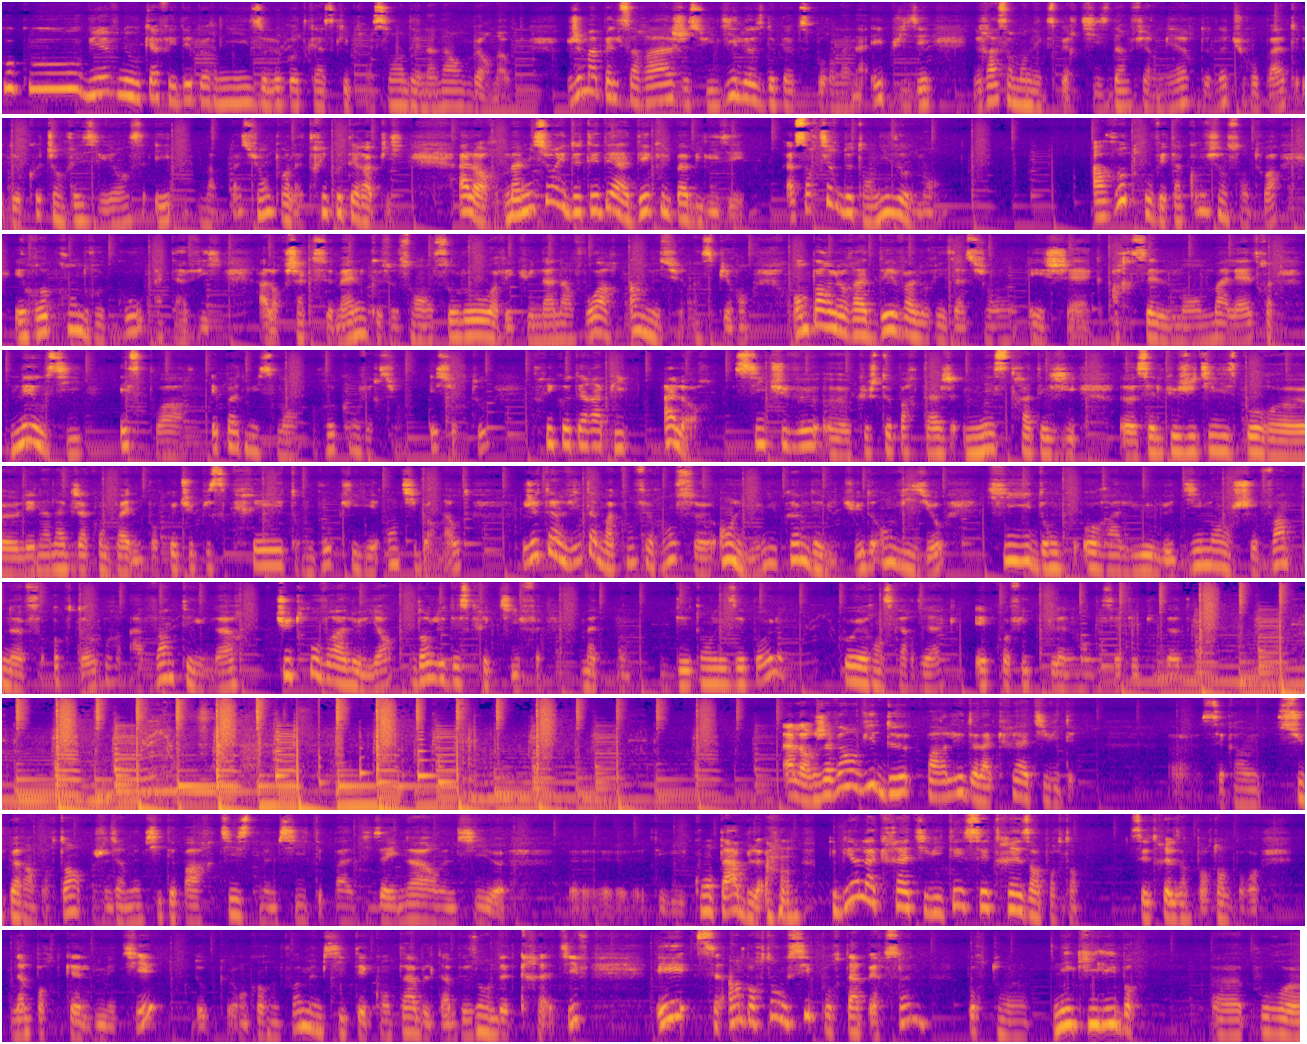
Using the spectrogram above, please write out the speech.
Coucou, bienvenue au Café des Burnies, le podcast qui prend soin des nanas en burn-out. Je m'appelle Sarah, je suis dealeuse de PEPS pour nanas épuisées grâce à mon expertise d'infirmière, de naturopathe, de coach en résilience et ma passion pour la trichothérapie. Alors, ma mission est de t'aider à déculpabiliser, à sortir de ton isolement à retrouver ta confiance en toi et reprendre goût à ta vie. Alors chaque semaine, que ce soit en solo avec une nana, voire un monsieur inspirant, on parlera dévalorisation, échec, harcèlement, mal-être, mais aussi espoir, épanouissement, reconversion et surtout trichothérapie. Alors, si tu veux euh, que je te partage mes stratégies, euh, celles que j'utilise pour euh, les nanas que j'accompagne, pour que tu puisses créer ton bouclier anti-burnout, je t'invite à ma conférence en ligne, comme d'habitude, en visio, qui donc aura lieu le dimanche 29 octobre à 21h. Tu trouveras le lien dans le descriptif. Maintenant, détends les épaules, cohérence cardiaque et profite pleinement de cet épisode. Alors, j'avais envie de parler de la créativité. Euh, c'est quand même super important. Je veux dire, même si t'es pas artiste, même si t'es pas designer, même si euh, euh, comptable, eh bien, la créativité, c'est très important. C'est très important pour n'importe quel métier. Donc, encore une fois, même si tu es comptable, tu as besoin d'être créatif. Et c'est important aussi pour ta personne, pour ton équilibre, pour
